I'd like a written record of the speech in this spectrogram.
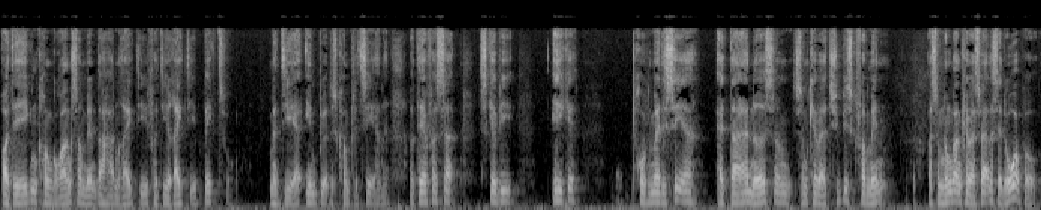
Og det er ikke en konkurrence om, hvem der har den rigtige, for de er rigtige begge to. Men de er indbyrdes kompletterende. Og derfor så skal vi ikke problematisere, at der er noget, som, som kan være typisk for mænd, og som nogle gange kan være svært at sætte ord på,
